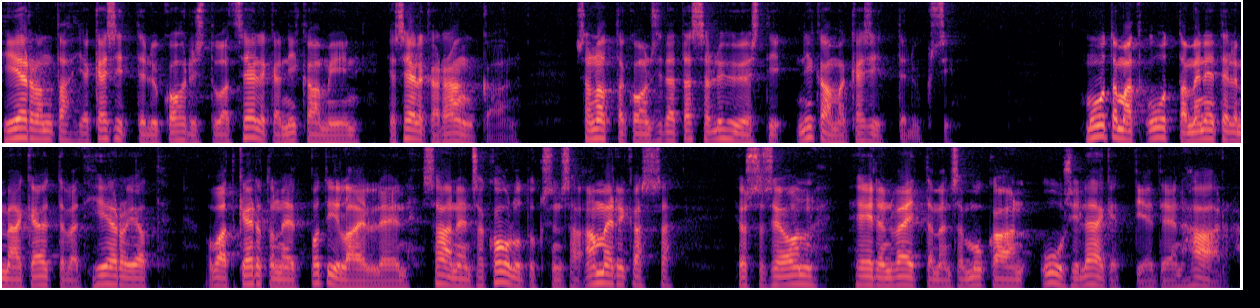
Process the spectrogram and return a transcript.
Hieronta ja käsittely kohdistuvat selkänikamiin ja selkärankaan. Sanottakoon sitä tässä lyhyesti nikama-käsittelyksi. Muutamat uutta menetelmää käyttävät hierojat ovat kertoneet potilailleen saaneensa koulutuksensa Amerikassa, jossa se on heidän väittämänsä mukaan uusi lääketieteen haara.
